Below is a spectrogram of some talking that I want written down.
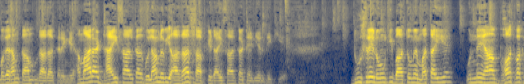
मगर हम काम ज़्यादा करेंगे। हमारा ढाई साल का गुलाम नबी आज़ाद साहब के ढाई साल का टेनियर देखिए। दूसरे लोगों की बातों में मत आइए उनने यहाँ बहुत वक्त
